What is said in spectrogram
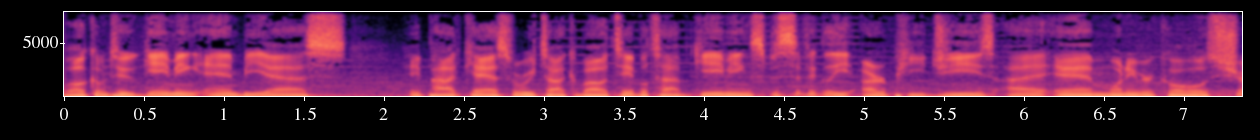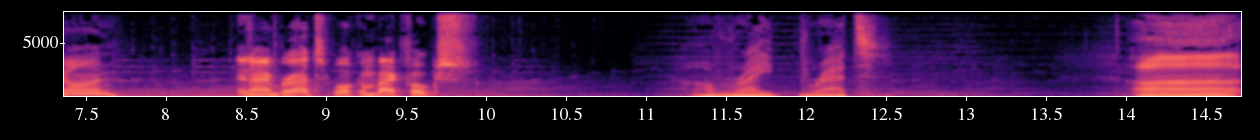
Welcome to Gaming and BS, a podcast where we talk about tabletop gaming, specifically RPGs. I am one of your co hosts, Sean. And I'm Brett. Welcome back, folks. All right, Brett. Uh,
